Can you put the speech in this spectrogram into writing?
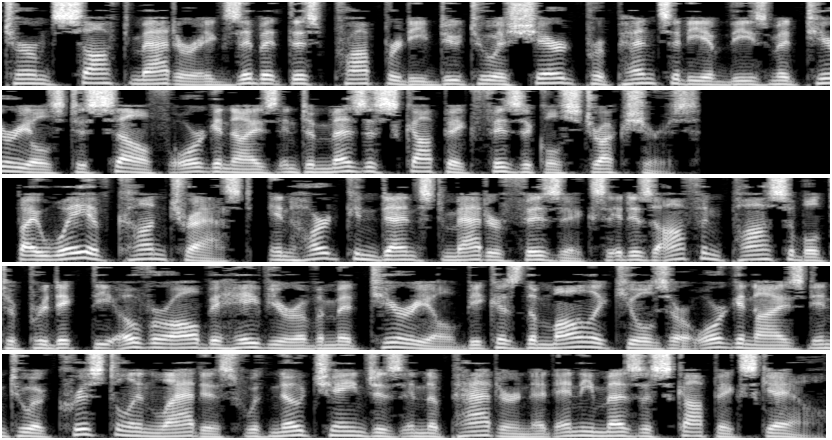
termed soft matter exhibit this property due to a shared propensity of these materials to self-organize into mesoscopic physical structures. By way of contrast, in hard condensed matter physics it is often possible to predict the overall behavior of a material because the molecules are organized into a crystalline lattice with no changes in the pattern at any mesoscopic scale.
